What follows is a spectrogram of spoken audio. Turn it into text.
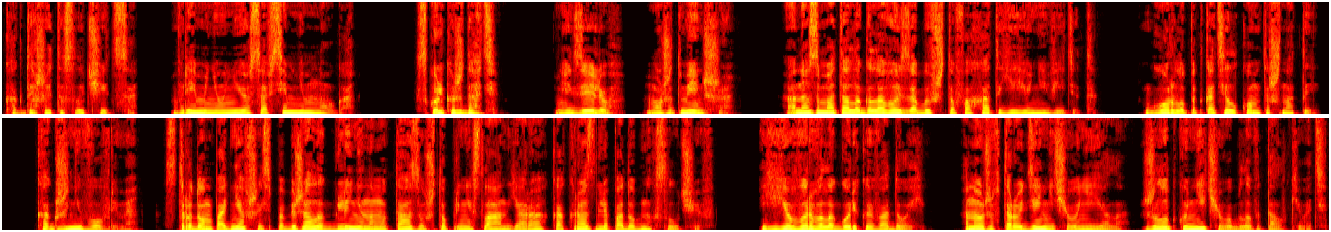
Когда же это случится? Времени у нее совсем немного. Сколько ждать?» «Неделю, может, меньше». Она замотала головой, забыв, что Фахат ее не видит. Горло подкатил ком тошноты. Как же не вовремя. С трудом поднявшись, побежала к глиняному тазу, что принесла Аньяра как раз для подобных случаев. Ее вырвало горькой водой. Она уже второй день ничего не ела. Желудку нечего было выталкивать.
